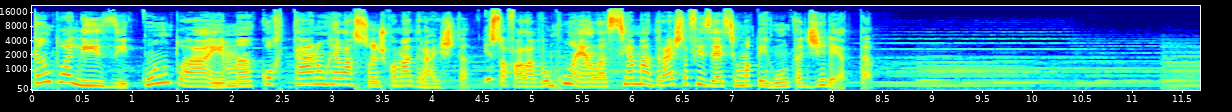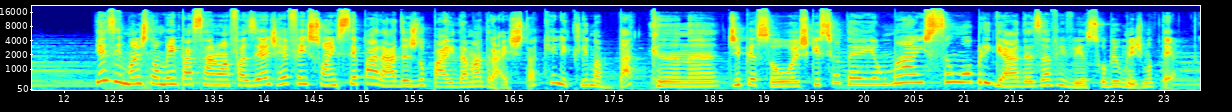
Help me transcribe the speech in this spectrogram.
tanto a Lizzie quanto a Emma cortaram relações com a madrasta e só falavam com ela se a madrasta fizesse uma pergunta direta. As irmãs também passaram a fazer as refeições separadas do pai e da madrasta. Aquele clima bacana de pessoas que se odeiam, mas são obrigadas a viver sob o mesmo teto.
